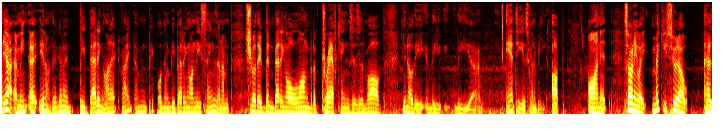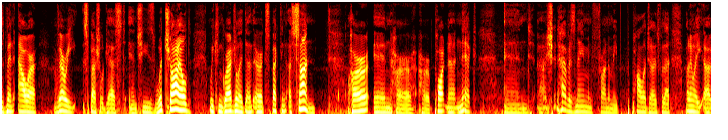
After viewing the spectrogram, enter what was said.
yeah, I mean, uh, you know, they're going to be betting on it, right? I mean, people are going to be betting on these things, and I'm sure they've been betting all along. But if DraftKings is involved, you know, the the the uh, ante is going to be up on it. So anyway, Miki Sudo has been our very special guest, and she's with child. We congratulate them. They're expecting a son, her and her her partner Nick, and uh, I should have his name in front of me. Apologize for that. But anyway, uh,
